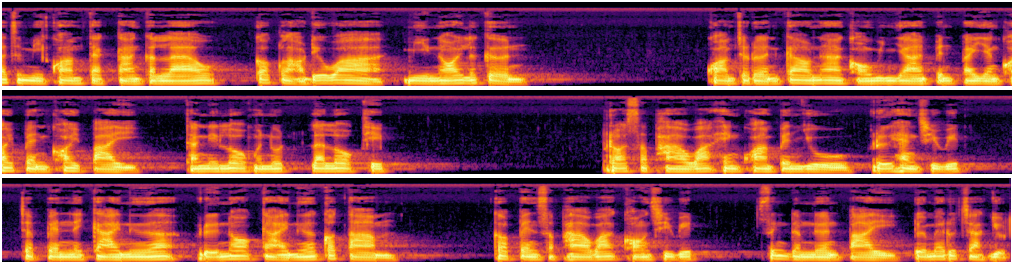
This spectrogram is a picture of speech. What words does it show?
ถ้าจะมีความแตกต่างกันแล้ว ก็กล่าวได้ว่ามีน้อยเหลือเกิน ความเจริญก้าวหน้าของวิญญาณเป็นไปอย่างค่อยเป็นค่อยไป ทั้งในโลกมนุษย์และโลกทิพย์เพราะสภาวะแห่งความเป็นอยู่หรือแห่งชีวิต จะเป็นในกายเนื้อหรือนอกกายเนื้อก็ตาม ก็เป็นสภาวะของชีวิต ซึ่งดำเนินไปโดยไม่รู้จักหยุด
